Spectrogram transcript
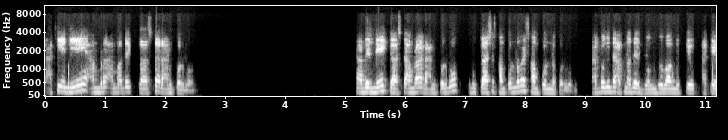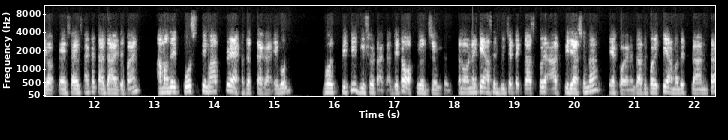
তাকে নিয়ে আমরা আমাদের ক্লাসটা রান করব। তাদের নিয়ে ক্লাসটা আমরা রান করব এবং ক্লাসটা সম্পূর্ণভাবে সম্পূর্ণ করব। তারপর যদি আপনাদের বন্ধু বান্ধব কেউ থাকে বা ফ্রেন্ড সার্কেল থাকে তা জানাতে পারেন, আমাদের কোর্স ফি মাত্র এক হাজার টাকা এবং ভর্তি ফি দুশো টাকা, যেটা অফিরতযোগ্য কারণ অনেকে আছে দুই চারটে ক্লাস করে আর ফিরে আসে না, এ করে না। যাতে ফলে কি আমাদের প্ল্যানটা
